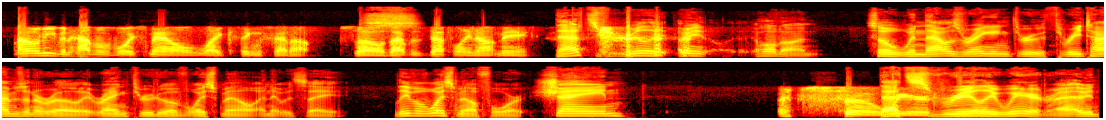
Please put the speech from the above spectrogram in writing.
I don't even have a voicemail like thing set up, so that was definitely not me. That's really. I mean, hold on. So when that was ringing through three times in a row, it rang through to a voicemail, and it would say, "Leave a voicemail for Shane." That's so weird. That's weird. really weird, right? I mean,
